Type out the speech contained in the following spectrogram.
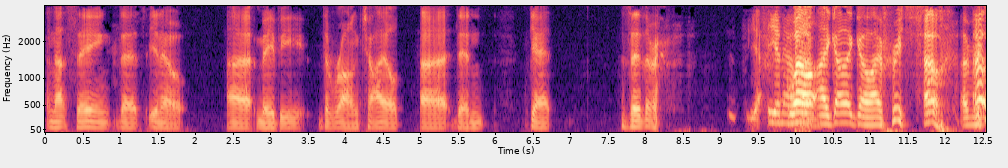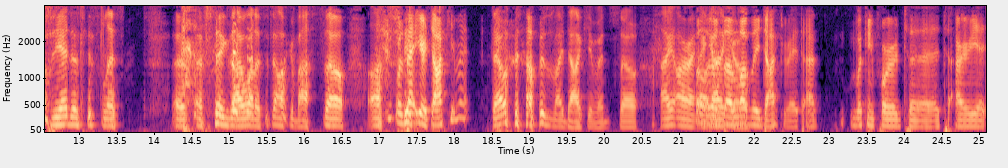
I'm not saying that, you know, uh, maybe the wrong child, uh, didn't get zither. Yeah, you know. well, um, I gotta go. I've reached, oh, I've reached oh. the end of this list of, of things I wanted to talk about. So, uh, was that your document? That was, that was my document. So I all right. Well, I it was a go. lovely document. I'm looking forward to to RV,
